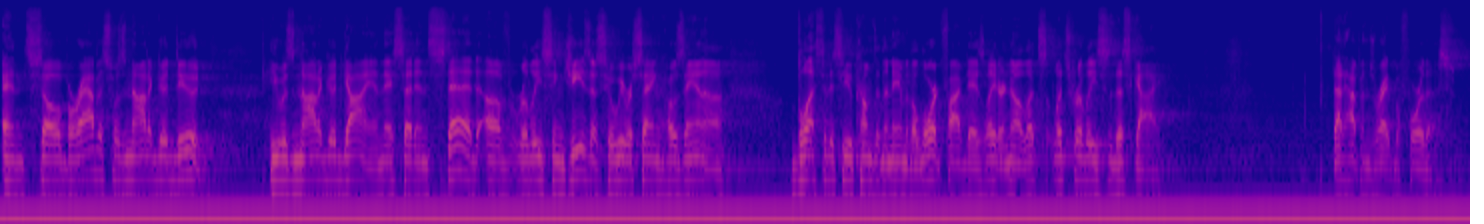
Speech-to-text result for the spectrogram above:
And so Barabbas was not a good dude. He was not a good guy. And they said, instead of releasing Jesus, who we were saying, Hosanna, Blessed is he who comes in the name of the Lord five days later. No, let's, let's release this guy. That happens right before this.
